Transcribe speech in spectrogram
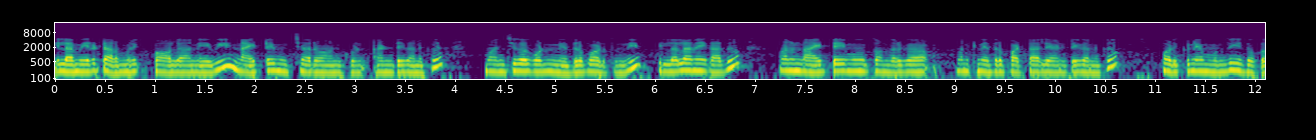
ఇలా మీరు టర్మరిక్ పాలు అనేవి నైట్ టైం ఇచ్చారు అనుకు అంటే కనుక మంచిగా కూడా నిద్ర పడుతుంది. పిల్లలనే కాదు మనం నైట్ టైము తొందరగా మనకి నిద్ర పట్టాలి అంటే కనుక పడుకునే ముందు ఇది ఒక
